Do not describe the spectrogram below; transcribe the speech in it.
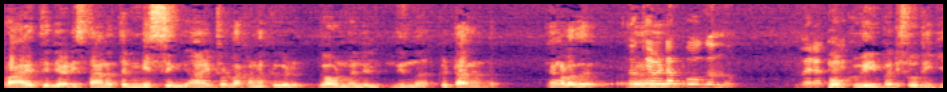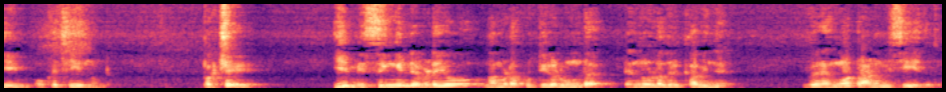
പ്രായത്തിന്റെ അടിസ്ഥാനത്തിൽ മിസ്സിംഗ് ആയിട്ടുള്ള കണക്കുകൾ ഗവൺമെന്റിൽ നിന്ന് കിട്ടാനുണ്ട്. ഞങ്ങളത് നോക്കുകയും പരിശോധിക്കുകയും ഒക്കെ ചെയ്യുന്നുണ്ട്. പക്ഷേ ഈ മിസ്സിംഗിൽ എവിടെയോ നമ്മുടെ കുട്ടികൾ ഉണ്ട് എന്നുള്ളതിൽ കവിഞ്ഞ് ഇവരെങ്ങോട്ടാണ് മിസ് ചെയ്തത്?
